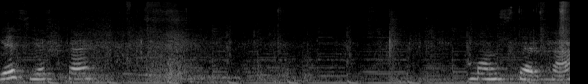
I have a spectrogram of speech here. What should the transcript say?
Jest jeszcze monsterka.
